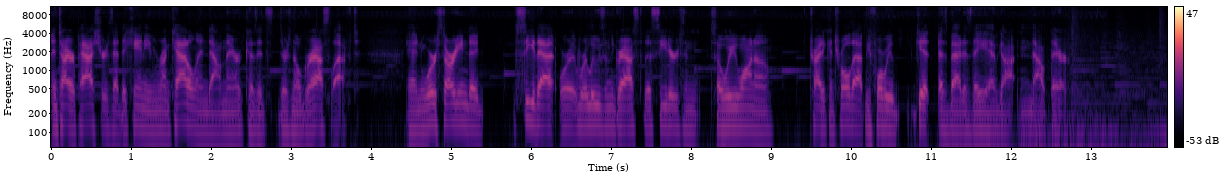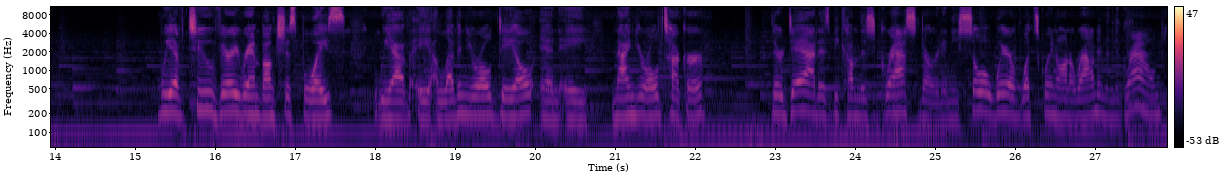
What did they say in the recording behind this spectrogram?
entire pastures that they can't even run cattle in down there because there's no grass left. And we're starting to see that or we're losing the grass to the cedars and so we wanna try to control that before we get as bad as they have gotten out there. We have two very rambunctious boys. We have a 11 year old Dale and a nine year old Tucker. Their dad has become this grass nerd and he's so aware of what's going on around him in the ground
